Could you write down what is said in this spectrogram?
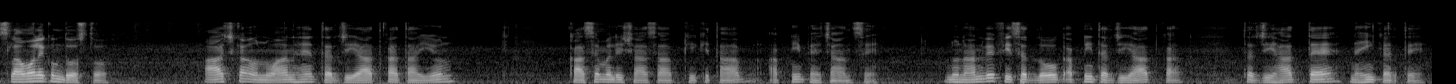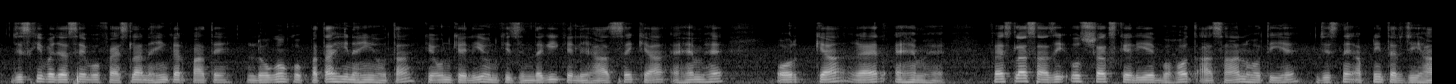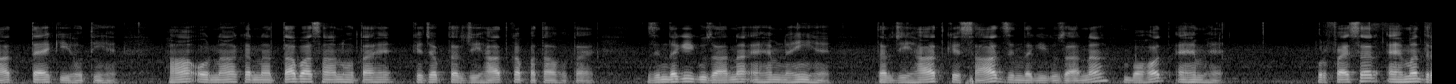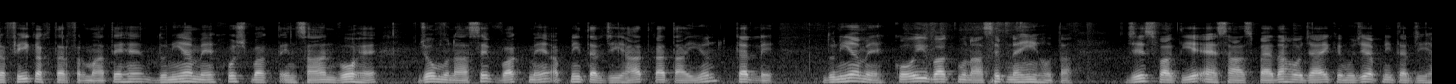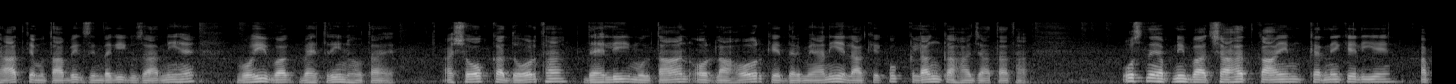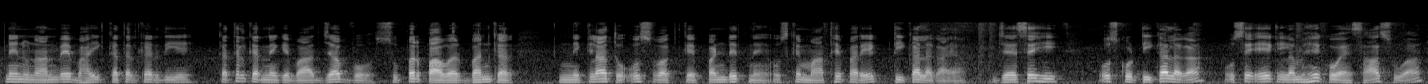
السلام علیکم دوستو۔ آج کا عنوان ہے ترجیحات کا تعین۔ قاسم علی شاہ صاحب کی کتاب اپنی پہچان سے۔ ننانوے فیصد لوگ اپنی ترجیحات کا ترجیحات طے نہیں کرتے، جس کی وجہ سے وہ فیصلہ نہیں کر پاتے۔ لوگوں کو پتہ ہی نہیں ہوتا کہ ان کے لیے ان کی زندگی کے لحاظ سے کیا اہم ہے اور کیا غیر اہم ہے۔ فیصلہ سازی اس شخص کے لیے بہت آسان ہوتی ہے جس نے اپنی ترجیحات طے کی ہوتی ہیں۔ ہاں اور نہ کرنا تب آسان ہوتا ہے کہ جب ترجیحات کا پتہ ہوتا ہے۔ زندگی گزارنا اہم نہیں ہے۔ ترجیحات کے ساتھ زندگی گزارنا بہت اہم ہے۔ پروفیسر احمد رفیق اختر فرماتے ہیں، دنیا میں خوش بخت انسان وہ ہے جو مناسب وقت میں اپنی ترجیحات کا تعین کر لے۔ دنیا میں کوئی وقت مناسب نہیں ہوتا۔ جس وقت یہ احساس پیدا ہو جائے کہ مجھے اپنی ترجیحات کے مطابق زندگی گزارنی ہے، وہی وقت بہترین ہوتا ہے۔ اشوک کا دور تھا، دہلی، ملتان اور لاہور کے درمیانی علاقے کو کلنگ کہا جاتا تھا۔ اس نے اپنی بادشاہت قائم کرنے کے لیے اپنے ننانوے بھائی قتل کر دیے۔ قتل کرنے کے بعد جب وہ سپر پاور بن کر نکلا تو اس وقت کے پنڈت نے اس کے ماتھے پر ایک ٹیکا لگایا۔ جیسے ہی اس کو ٹیکا لگا، اسے ایک لمحے کو احساس ہوا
